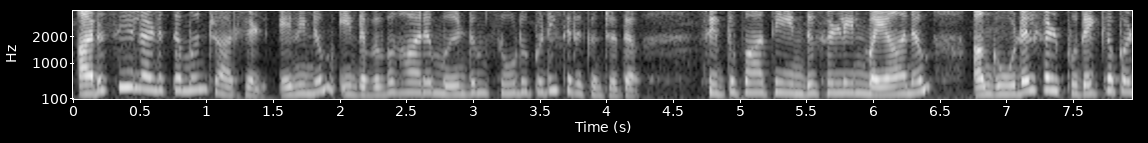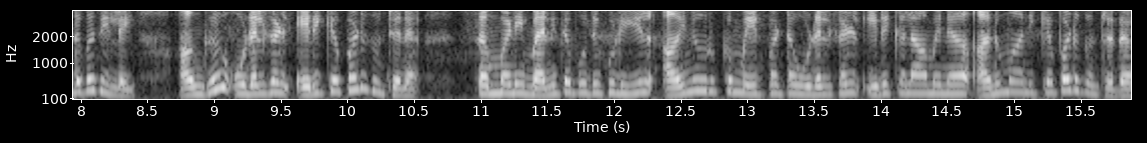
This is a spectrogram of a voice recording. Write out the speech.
அரசியல் அழுத்தம் என்றார்கள். எனினும் இந்த விவகாரம் மீண்டும் சூடுபிடித்திருக்கின்றது. சித்துப்பாத்தி இந்துக்களின் மயானம் அங்கு உடல்கள் புதைக்கப்படுவதில்லை. அங்கு உடல்கள் எரிக்கப்படுகின்றன. செம்மணி மனித புதுகுழியில் ஐநூறுக்கும் மேற்பட்ட உடல்கள் இருக்கலாம் என அனுமானிக்கப்படுகின்றது.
